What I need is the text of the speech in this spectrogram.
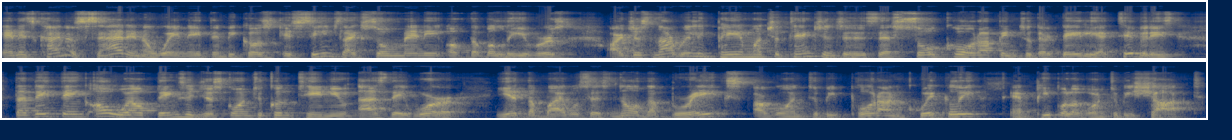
And it's kind of sad in a way, Nathan, because it seems like so many of the believers are just not really paying much attention to this. They're so caught up into their daily activities that they think, oh, well, things are just going to continue as they were. Yet the Bible says, no, the brakes are going to be put on quickly and people are going to be shocked.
